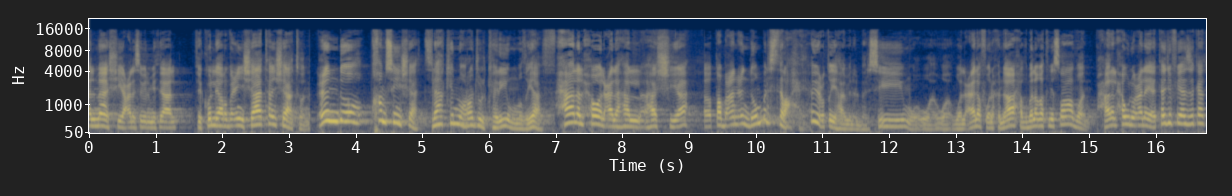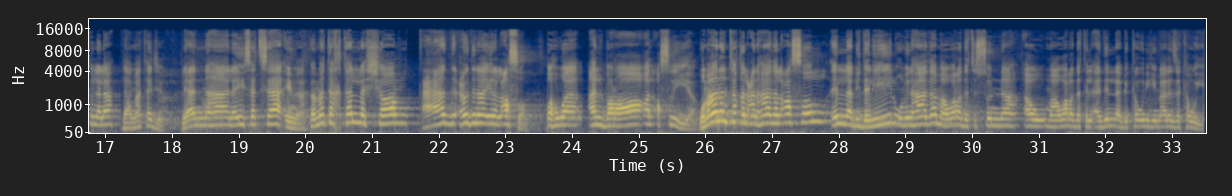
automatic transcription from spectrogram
الماشية على سبيل المثال؟ في كل أربعين شاة شاة. عنده خمسين شاة. لكنه رجل كريم ومضياف. حال الحول على هالشياه طبعا عندهم بالاستراحة يعني. فيعطيها من البرسيم والعلف ونحن نلاحظ بلغت نصابا وحال الحول عليها تجب فيها الزكاة ولا لا؟ لا ما تجب. لأنها ليست سائمة. فمتى اختل الشرط؟ عد عدنا إلى الأصل. وهو البراءة الأصلية. وما ننتقل عن هذا الأصل إلا بدليل ومن هذا ما وردت السنة أو ما وردت الأدلة بكونه مالا زكويا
